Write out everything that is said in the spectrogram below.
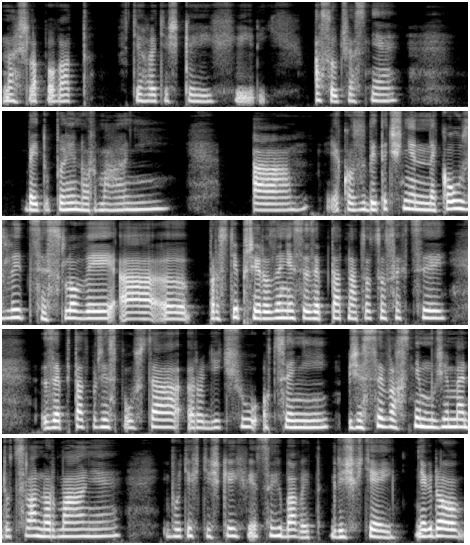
našlapovat v těchto těžkých chvílích. A současně být úplně normální, a jako zbytečně nekouzlit se slovy a e, prostě přirozeně se zeptat na to, co se chci zeptat, protože spousta rodičů ocení, že se vlastně můžeme docela normálně o těch těžkých věcech bavit, když chtějí. Někdo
